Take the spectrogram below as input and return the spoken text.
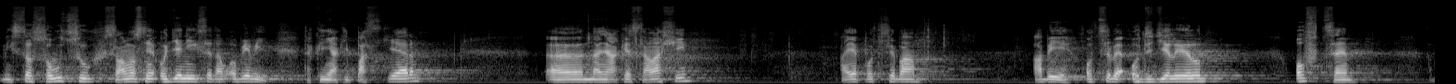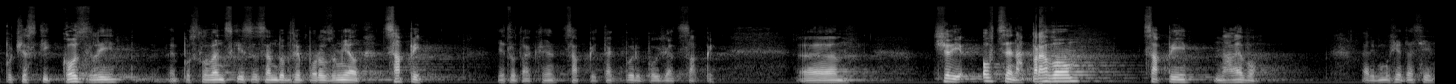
místo soudců slavnostně oděných se tam objeví taky nějaký pastěr, Eh, na nějaké salaši a je potřeba, aby od sebe oddělil ovce, po česky kozly, po slovensky se jsem dobře porozuměl, capy. Je to tak, že? Capy, tak budu používat capy. Eh, čili ovce napravo, capy nalevo. Tady můžete si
